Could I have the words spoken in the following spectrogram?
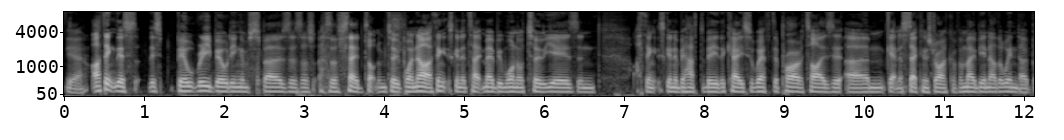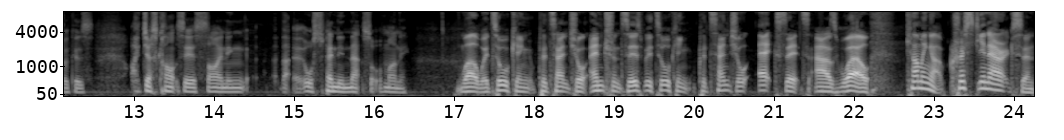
Yeah, I think this this build, rebuilding of Spurs, as I've, as I've said, Tottenham 2.0. I think it's going to take maybe one or two years, and I think it's going to be, have to be the case that we have to prioritise it, um, getting a second striker for maybe another window because I just can't see us signing that, or spending that sort of money. Well, we're talking potential entrances, we're talking potential exits as well. Coming up, Christian Eriksen.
